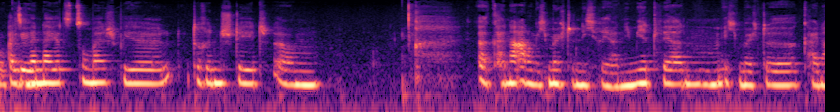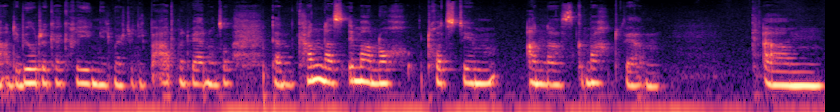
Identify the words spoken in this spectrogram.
okay. Also wenn da jetzt zum Beispiel drin steht, ähm, äh, keine Ahnung, ich möchte nicht reanimiert werden, mhm. ich möchte keine Antibiotika kriegen, ich möchte nicht beatmet werden und so, dann kann das immer noch trotzdem anders gemacht werden. Ähm,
